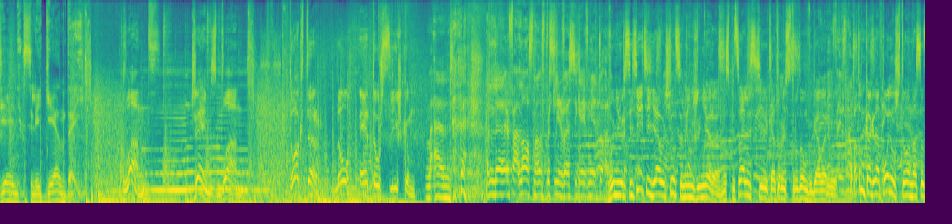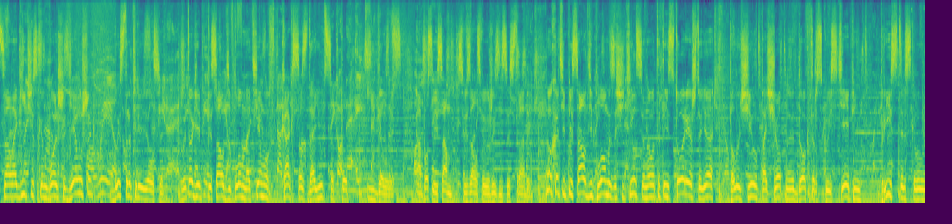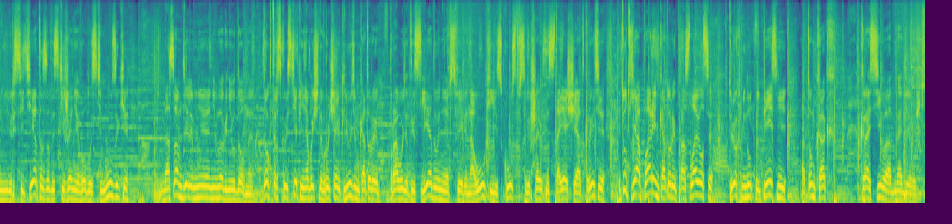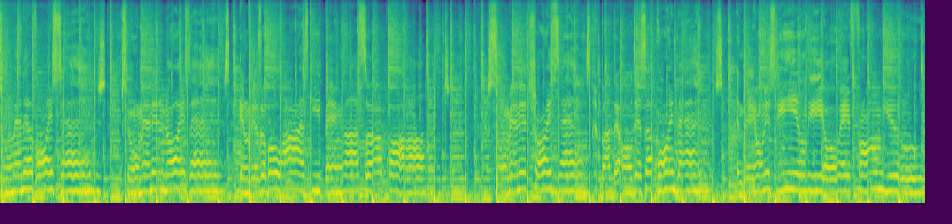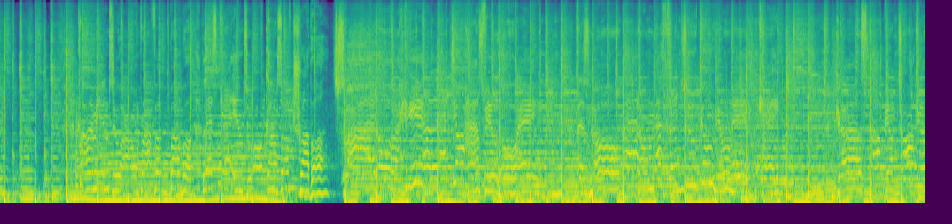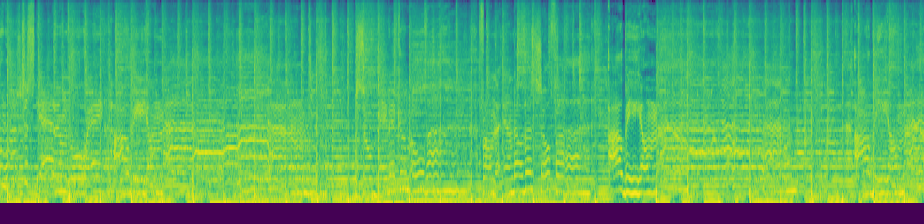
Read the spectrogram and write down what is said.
День с легендой. Блант. Джеймс Блант. Доктор, ну это уж слишком. And uh, В университете я учился на инженера, на специальности, которую с трудом выговариваю. А потом, когда понял, что на социологическом больше девушек, быстро перевелся. В итоге писал диплом на тему «Как создаются поп-идолы». А после и сам связал свою жизнь с эстрадой. Ну, хоть и писал диплом и защитился, но вот эта история, что я получил почетную докторскую степень Бристольского университета за достижения в области музыки, на самом деле мне немного неудобно. Докторскую степень обычно вручают людям, которые проводят исследования в сфере науки и искусств, совершают настоящие открытия. И тут я парень, который прославился трехминутной песней о том, как красива одна девушка. Invisible wires keeping us apart. Choices, but they're all disappointments, and they only steal me away from you. Climb into our own private bubble, let's get into all kinds of trouble. Slide be your man. I'll be your man.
